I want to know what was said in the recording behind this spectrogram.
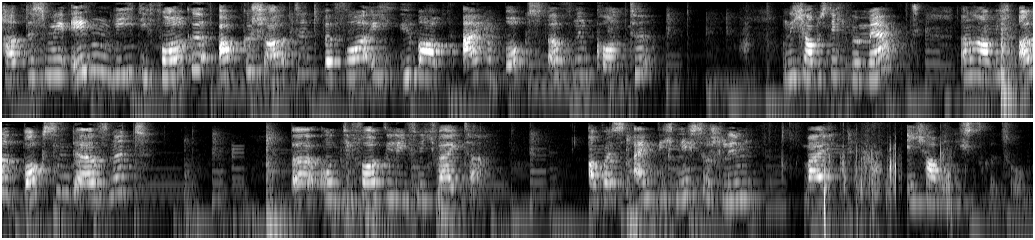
hat es mir irgendwie die Folge abgeschaltet, bevor ich überhaupt eine Box öffnen konnte. Und ich habe es nicht bemerkt. Dann habe ich alle Boxen geöffnet äh, und die Folge lief nicht weiter. Aber es ist eigentlich nicht so schlimm, weil ich habe nichts gezogen.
